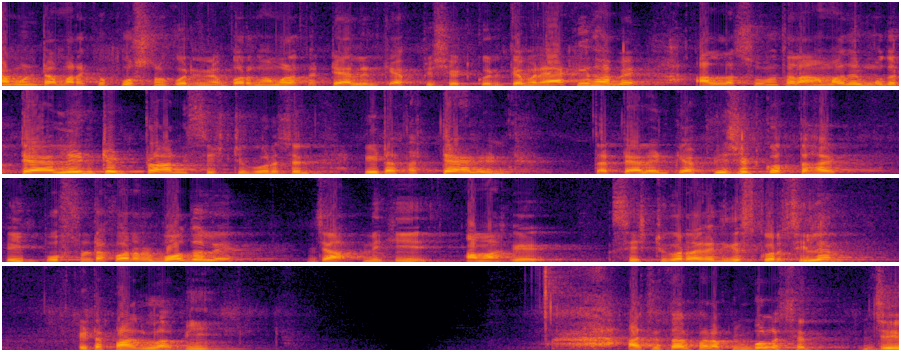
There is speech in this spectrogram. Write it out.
এমনটা আমরা কেউ প্রশ্ন করি না, বরং আমরা তার ট্যালেন্টকে অ্যাপ্রিসিয়েট করি। তেমন একইভাবে আল্লাহ সুমতাল আমাদের মতো ট্যালেন্টেড প্রাণী সৃষ্টি করেছেন, এটা তার ট্যালেন্ট তার ট্যালেন্টকে অ্যাপ্রিসিয়েট করতে হয়। এই প্রশ্নটা করার বদলে যে আপনি কি আমাকে সৃষ্টি করার আগে জিজ্ঞেস করেছিলেন, এটা পাগলামি। আচ্ছা তারপর আপনি বলেছেন যে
